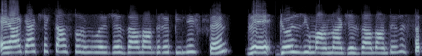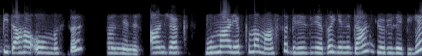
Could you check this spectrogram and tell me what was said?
Eğer gerçekten sorumluları cezalandırabilirse ve göz yumanlar cezalandırılırsa bir daha olması önlenir. Ancak bunlar yapılamazsa Brezilya'da yeniden görülebilir.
